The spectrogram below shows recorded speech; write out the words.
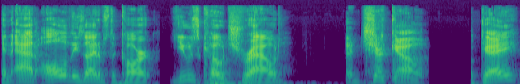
and add all of these items to cart, use code SHROUD, check out. Okay?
